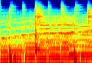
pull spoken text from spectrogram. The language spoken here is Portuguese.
Música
